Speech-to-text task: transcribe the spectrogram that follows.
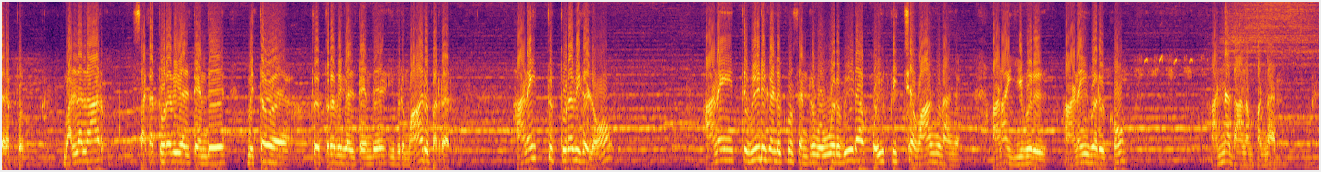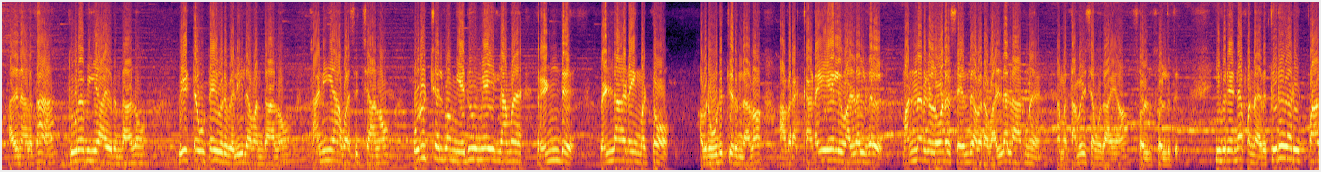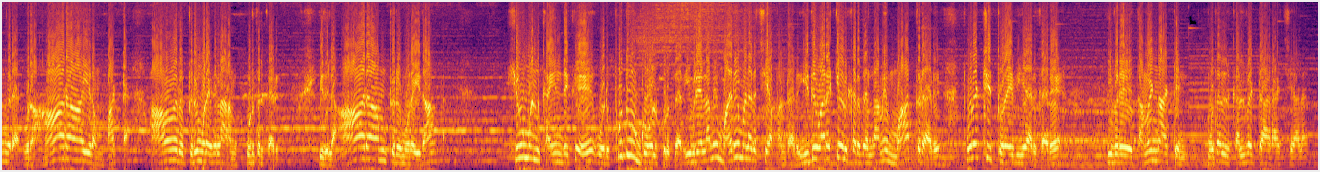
சிறப்பு. வள்ளலார் சக துறவிகள்டேந்து மித்த துறவிகள் துறவிகள்டேந்து இவர் மாறுபடுறார். அனைத்து துறவிகளும் அனைத்து வீடுகளுக்கும் சென்று ஒவ்வொரு வீடா போய் பிச்சை வாங்குனாங்க. ஆனா இவரு அனைவருக்கும் அன்னதானம் பண்ணார். அதனாலதான் துறவியா இருந்தாலும் வீட்டை விட்டு இவர் வெளியில வந்தாலும் தனியா வசிச்சாலும் பொருட்செல்வம் எதுவுமே இல்லாம ரெண்டு வெள்ளாடை மட்டும் அவர் உடுத்திருந்தாலும் அவரை கடையேழு வள்ளல்கள் மன்னர்களோட சேர்ந்து அவரை வள்ளலார்னு நம்ம தமிழ் சமுதாயம் சொல் சொல்லுது. இவர் என்ன பண்ணாரு? திருவருட்பாங்கிற ஒரு ஆறாயிரம் பாட்டை ஆறு திருமுறைகள்லாம் நமக்கு கொடுத்துருக்காரு. இதுல ஆறாம் திருமுறை தான் ஹியூமன் கைண்டுக்கு ஒரு புது கோல் கொடுத்தாரு. இவர் எல்லாமே மறுமலர்ச்சியா பண்றாரு. இது வரைக்கும் இருக்கிறது எல்லாமே மாத்துறாரு. புரட்சி துறைவியா இருக்காரு. இவரு தமிழ்நாட்டின் முதல் கல்வெட்டு ஆராய்ச்சியாளர்.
